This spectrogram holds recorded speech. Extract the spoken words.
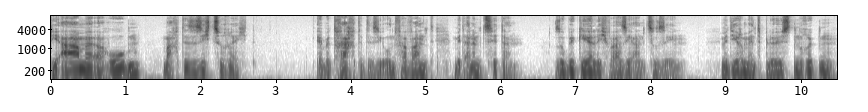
Die Arme erhoben, machte sie sich zurecht. Er betrachtete sie unverwandt mit einem Zittern, so begehrlich war sie anzusehen, mit ihrem entblößten Rücken,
